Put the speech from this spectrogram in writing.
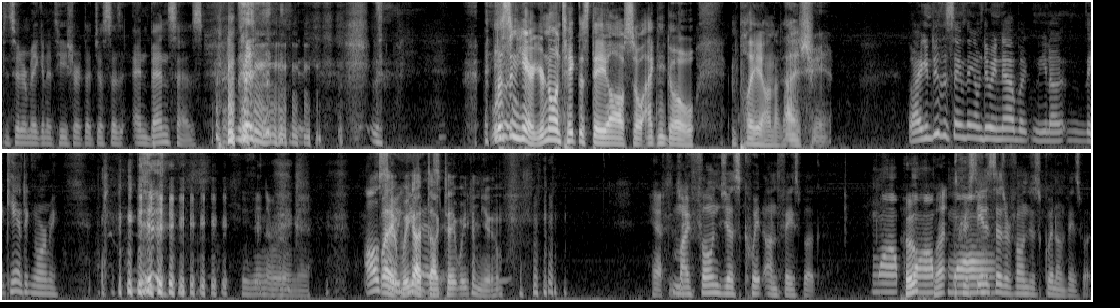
consider making a T-shirt that just says "and Ben says." Listen here, you're not gonna take this day off so I can go and play on the live stream. Well, I can do the same thing I'm doing now, but you know they can't ignore me. He's in the room. Yeah, Also, Wait, we got duct tape. We can mute him. You have to. My phone just quit on Facebook. Who? What? Christina says her phone just quit on Facebook.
